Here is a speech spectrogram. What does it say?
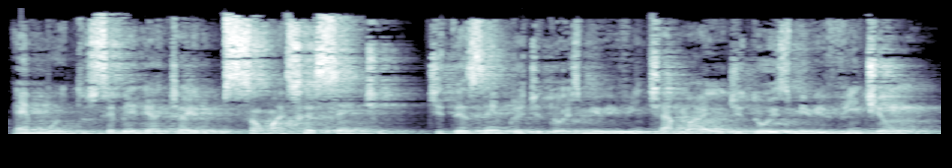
é muito semelhante à erupção mais recente, de dezembro de 2020 a maio de 2021.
